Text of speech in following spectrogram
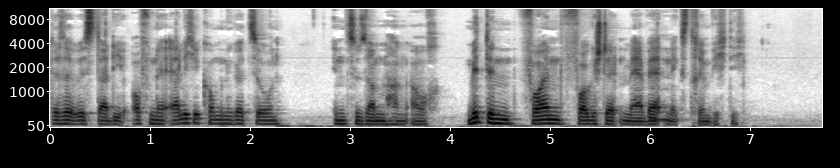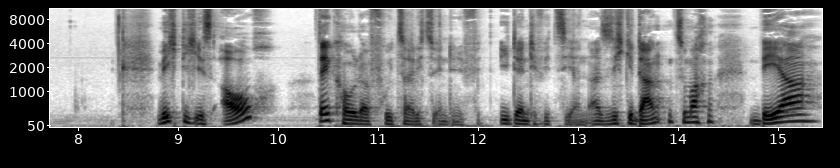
Deshalb ist da die offene, ehrliche Kommunikation in Zusammenhang auch mit den vorhin vorgestellten Mehrwerten mhm. extrem wichtig. Wichtig ist auch, Stakeholder frühzeitig zu identifizieren, also sich Gedanken zu machen, wer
